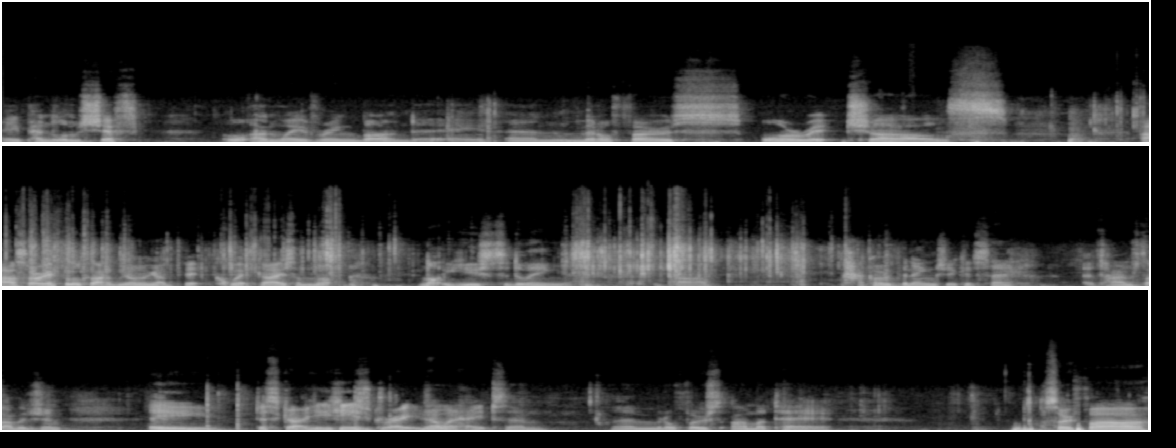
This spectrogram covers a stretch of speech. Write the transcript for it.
A Pendulum Shift. Oh, Unwavering Bond, eh? And Metalfoes Orit Charles. Uh, sorry if it looks like I'm going a bit quick, guys. I'm not not used to doing uh, pack openings, you could say, at Time Star Magician. Hey, this guy, he he's great. No one hates him. Um, Metalfoes Amate. So far,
